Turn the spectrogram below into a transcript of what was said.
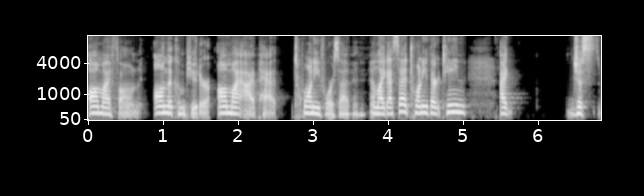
on my phone, on the computer, on my iPad 24 7. And like I said, 2013, I just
